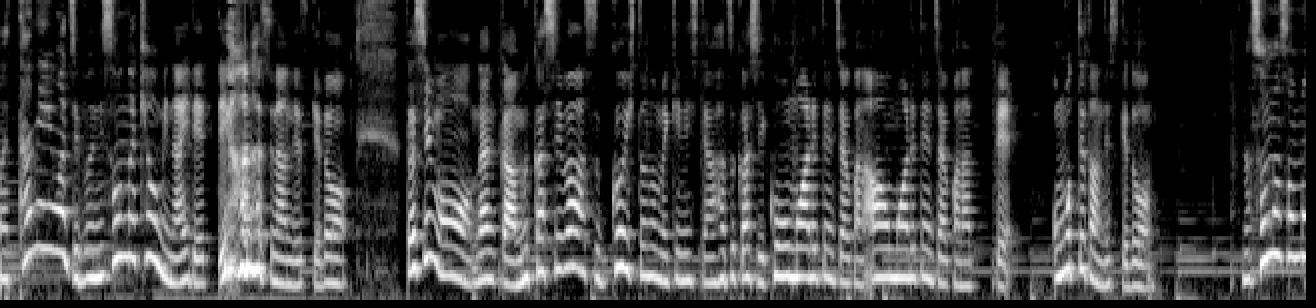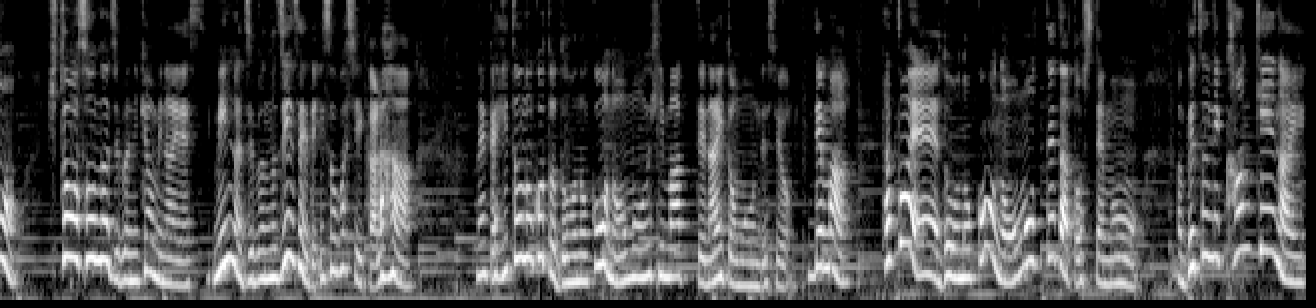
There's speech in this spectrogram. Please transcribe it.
まあ、他人は自分にそんな興味ないでっていう話なんですけど私もなんか昔はすっごい人の目気にして恥ずかしいこう思われてんちゃうかなああ思われてんちゃうかなって思ってたんですけど、まあ、そもそも人はそんな自分に興味ないです。みんな自分の人生で忙しいからなんか人のことどうのこうの思う暇ってないと思うんですよ。でまあたとえどうのこうの思ってたとしても別に関係ない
